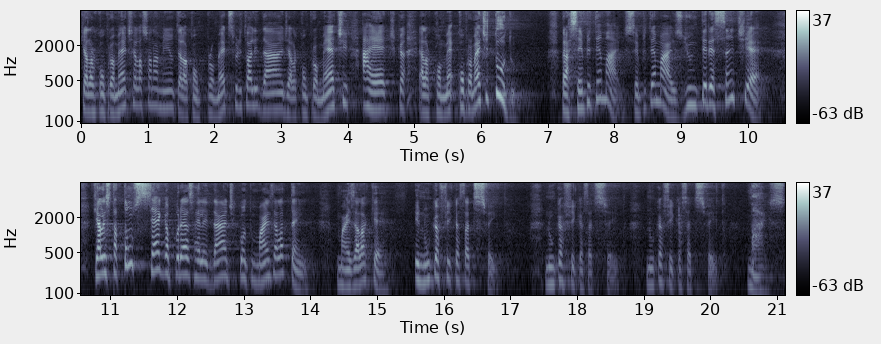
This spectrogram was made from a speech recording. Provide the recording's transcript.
que ela compromete relacionamento, ela compromete espiritualidade, ela compromete a ética, ela compromete tudo, para sempre ter mais, sempre ter mais. E o interessante é que ela está tão cega por essa realidade que quanto mais ela tem, mais ela quer. E nunca fica satisfeita. Nunca fica satisfeita. Nunca fica satisfeita. Mais,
